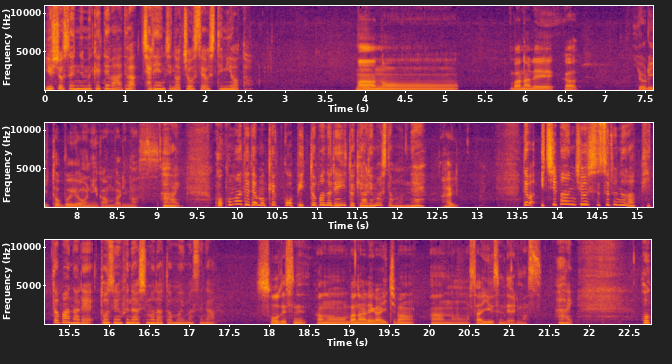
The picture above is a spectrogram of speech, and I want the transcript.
優勝戦に向けてはではチャレンジの調整をしてみようと。まああの離れがより飛ぶように頑張ります。はい。ここまででも結構ピット離れいい時ありましたもんね。はい、では一番重視するのはピット離れ当然船足もだと思いますがそうですね。あの離れが一番あの最優先であります。はいほ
